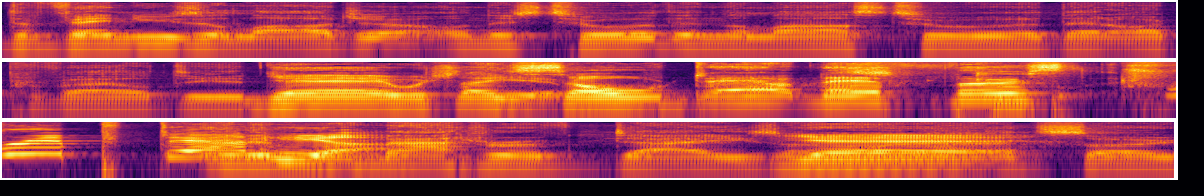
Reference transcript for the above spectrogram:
the venues are larger on this tour than the last tour that I Prevail did. Yeah, which they Yeah. sold out their first trip down here. in a matter of days. Yeah. So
